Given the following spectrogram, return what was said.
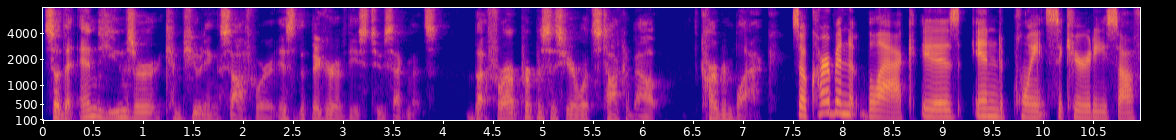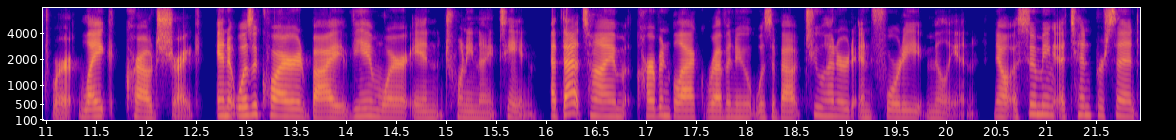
So the end user computing software is the bigger of these two segments. But for our purposes here, let's talk about Carbon Black. So, Carbon Black is endpoint security software like CrowdStrike, and it was acquired by VMware in 2019. At that time, Carbon Black revenue was about 240 million. Now, assuming a 10%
